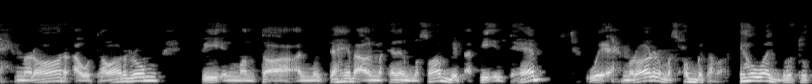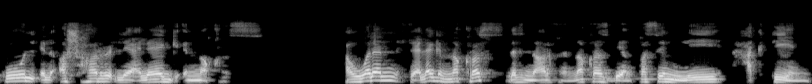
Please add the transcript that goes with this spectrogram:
احمرار أو تورم في المنطقة الملتهبة أو المكان المصاب بيبقى فيه التهاب وإحمرار مصحوب بتورم. إيه هو البروتوكول الأشهر لعلاج النقرس؟ أولا في علاج النقرس لازم نعرف أن النقرس بينقسم لحاجتين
